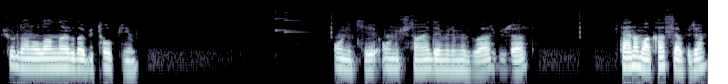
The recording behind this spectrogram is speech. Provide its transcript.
Şuradan olanları da bir toplayayım. 12, 13 tane demirimiz var. Güzel. Bir tane makas yapacağım.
